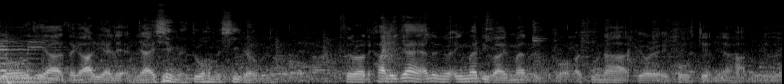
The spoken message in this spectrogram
ပြောစရာစကားတွေကလည်းအများကြီးရှိမယ်သူကမရှိတော့ဘူးလေဆိုတော့တခါလေကြာရင်အဲ့လိုမျိုးအိမ်မက်ဒီပါမက်တူပေါ့အခုနကပြောတဲ့ post တင်နေတဲ့ဟာမျိုးလေ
